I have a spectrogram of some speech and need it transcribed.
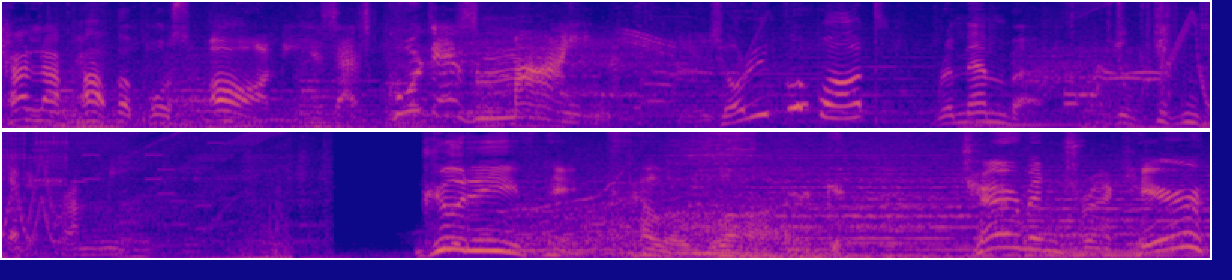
Telepathopus army is as good as mine. Sorry for what? Remember, you didn't get it from me. Good evening, fellow Blarg. Chairman Drek here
